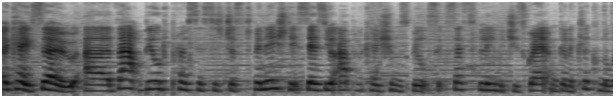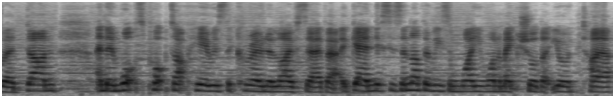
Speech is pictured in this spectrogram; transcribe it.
Okay, so uh, that build process has just finished. It says your application was built successfully, which is great. I'm going to click on the word done. And then what's popped up here is the Corona Live server. Again, this is another reason why you want to make sure that your entire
